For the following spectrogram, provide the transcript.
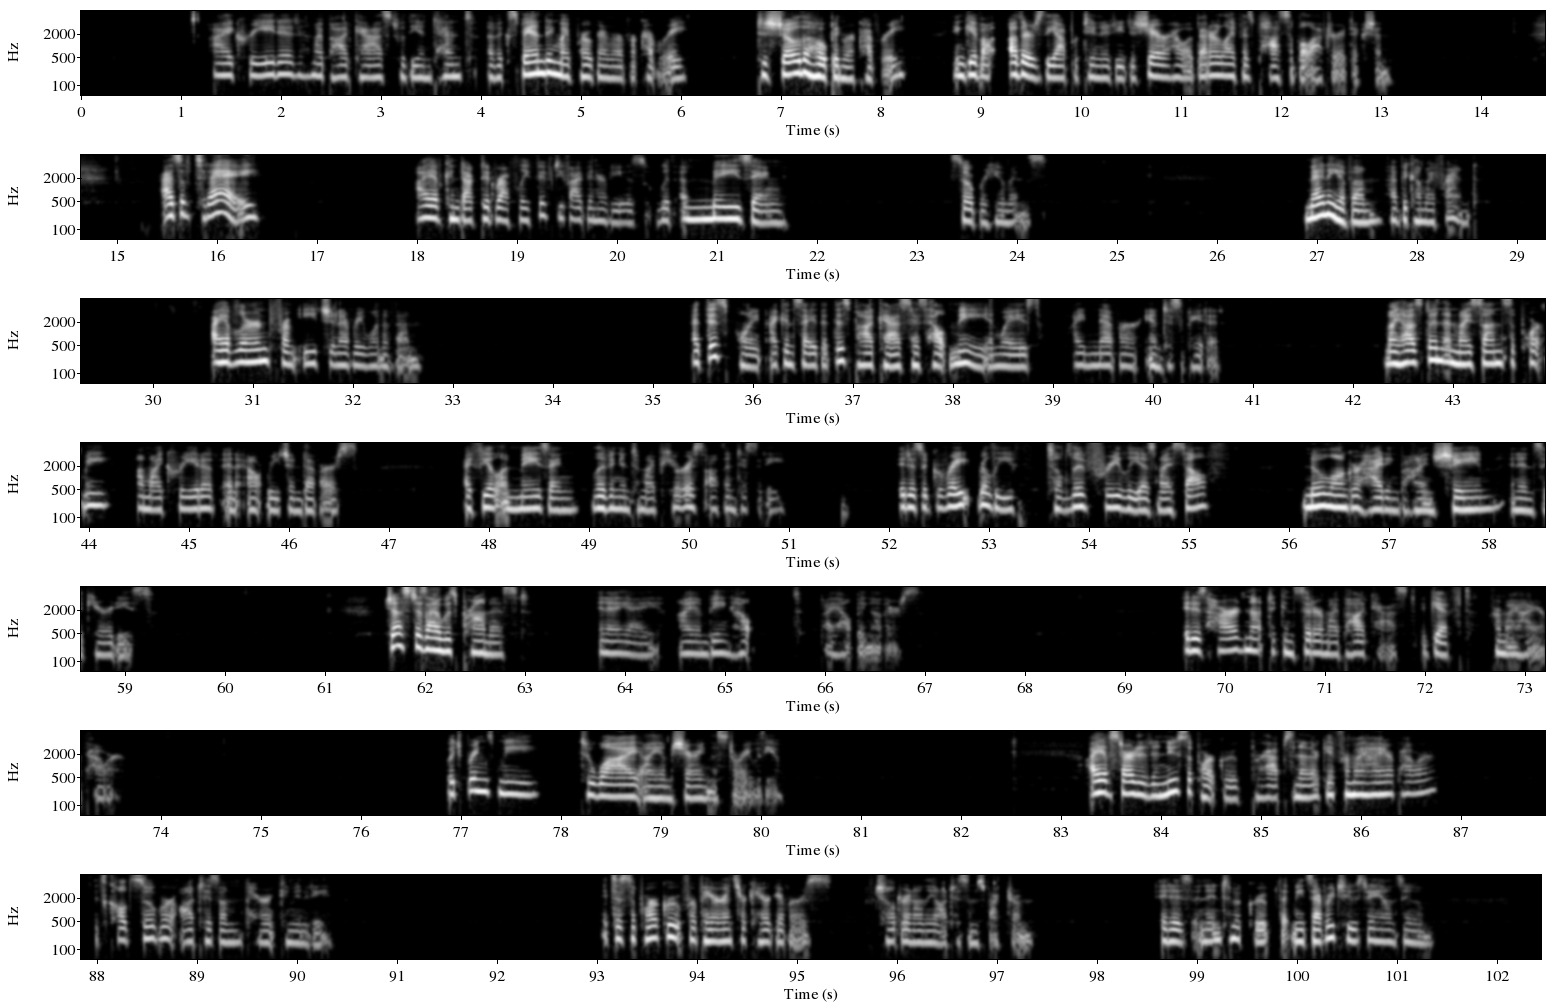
I created my podcast with the intent of expanding my program of recovery to show the hope in recovery and give others the opportunity to share how a better life is possible after addiction. As of today, I have conducted roughly 55 interviews with amazing sober humans. Many of them have become my friend. I have learned from each and every one of them. At this point, I can say that this podcast has helped me in ways I never anticipated. My husband and my son support me on my creative and outreach endeavors. I feel amazing living into my purest authenticity. It is a great relief to live freely as myself, no longer hiding behind shame and insecurities. Just as I was promised in AA, I am being helped by helping others. It is hard not to consider my podcast a gift from my higher power. Which brings me to why I am sharing this story with you. I have started a new support group, perhaps another gift from my higher power. It's called Sober Autism Parent Community. It's a support group for parents or caregivers of children on the autism spectrum. It is an intimate group that meets every Tuesday on Zoom.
